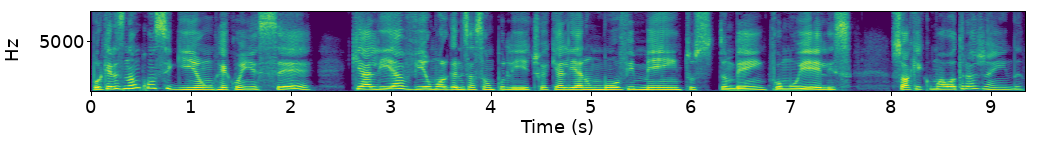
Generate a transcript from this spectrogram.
Porque eles não conseguiam reconhecer que ali havia uma organização política, que ali eram movimentos também, como eles, só que com uma outra agenda.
